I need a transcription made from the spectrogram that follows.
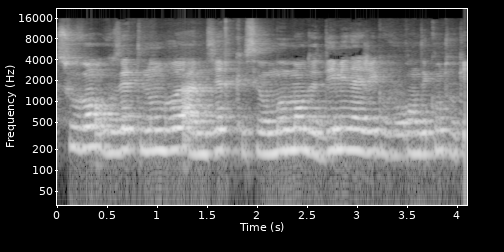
Souvent, vous êtes nombreux à me dire que c'est au moment de déménager que vous vous rendez compte, ok,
